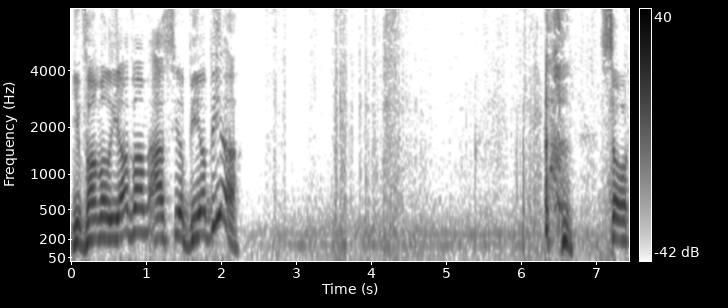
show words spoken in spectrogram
Yivam yavam asya bia bia. So,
